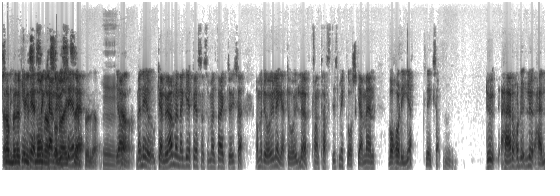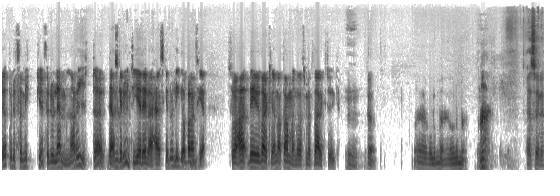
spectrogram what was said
ja, men det finns GPSen många kan du ju sådana se det. exempel. Ja. Mm. Ja, Ja. men det, kan du använda GPSen som ett verktyg? Så här, ja, men du har ju legat, du har ju löpt fantastiskt mycket Oskar, men vad har det gett? Liksom? Mm. Du, här, har du, här löper du för mycket, för du lämnar ytor. Där ska du inte ge dig iväg, här ska du ligga och balansera. Så det är ju verkligen att använda det som ett verktyg. Mm. Ja, Jag håller med. Jag håller med. Ja, så är det.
